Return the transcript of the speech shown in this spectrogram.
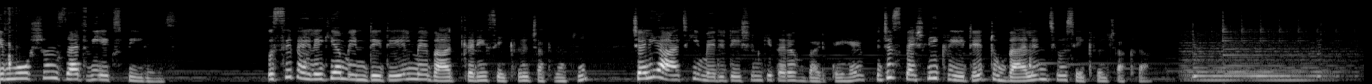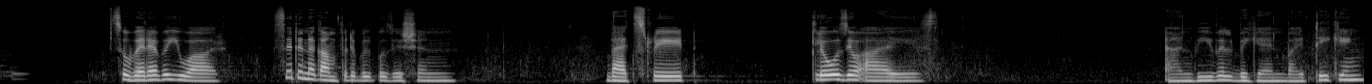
emotions that we experience उससे पहले कि हम इन डिटेल में बात करें सेक्रल चक्र की चलिए आज की मेडिटेशन की तरफ़ बढ़ते हैं which is specially created to balance your sacral chakra so wherever you are sit in a comfortable position back straight close your eyes and we will begin by taking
